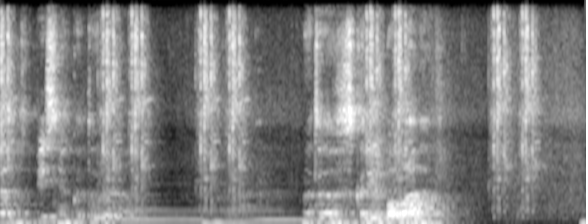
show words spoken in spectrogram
Сейчас будет песня, которая... Ну, это скорее баллада. Я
